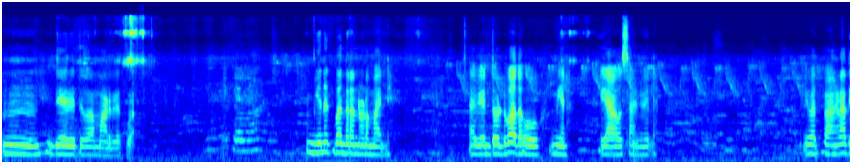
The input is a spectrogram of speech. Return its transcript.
ಹ್ಞೂ ದೇವ್ರಿಗೆ ದುವಾ ಮಾಡ್ಬೇಕು. ಮೀನಕ್ಕೆ ಬಂದ್ರ ನೋಡಮ್ಮ ಅಲ್ಲಿ. ಅವೇನು ದೊಡ್ಡವಾದ ಹೋ ಮೀನು ಯಾವ ಸಣ್ಣವಿಲ್ಲ ಇವತ್ತು ಬಾಂಗ್ಲಾದ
